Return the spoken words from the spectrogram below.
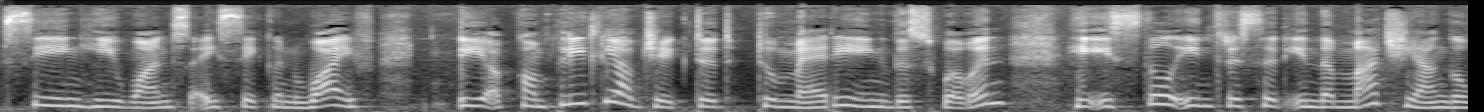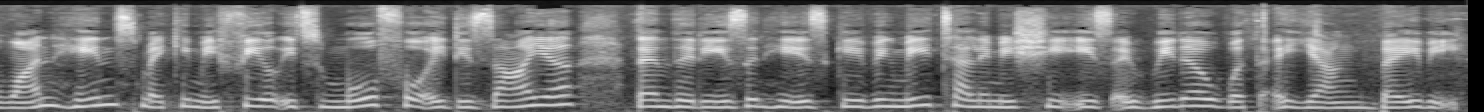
seeing he wants a second wife. He completely objected to marrying this woman. He is still interested in the much younger one, hence making me feel it's more for a desire than the reason he is giving me, telling me she is a widow with a young baby.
